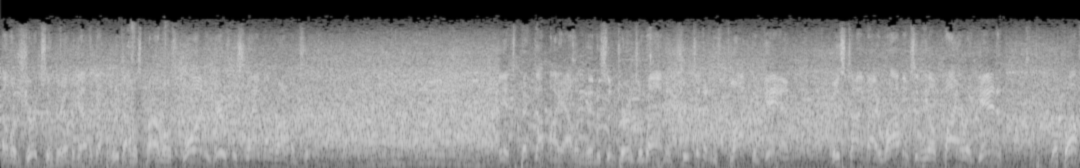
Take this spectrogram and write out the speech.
Ella Shirts in there. The guy that got the rebound was Carlos Floyd, and here's the slam by Robinson. It's picked up by Alan Henderson, turns around and shoots it, and is blocked again. This time by Robinson, he'll fire again. The bump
